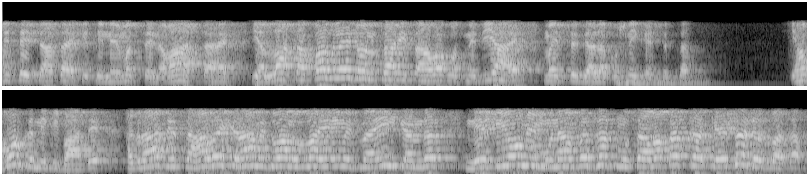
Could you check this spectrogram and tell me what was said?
جسے چاہتا ہے کسی نعمت سے نوازتا ہے۔ یہ اللہ کا فضل ہے جو انصاری صحابہ کو اس نے دیا ہے۔ میں اس سے زیادہ کچھ نہیں کہہ سکتا۔ یہاں غور کرنے کی بات ہے، حضرات صحابہ کرام رضوان اللہ اجمعین کے اندر نیکیوں میں منافست مسابقت کا کیسا جذبہ تھا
